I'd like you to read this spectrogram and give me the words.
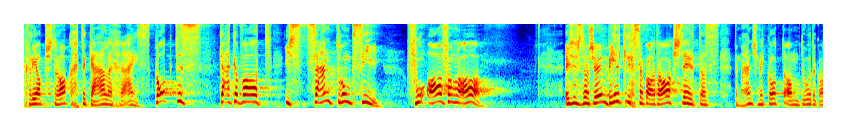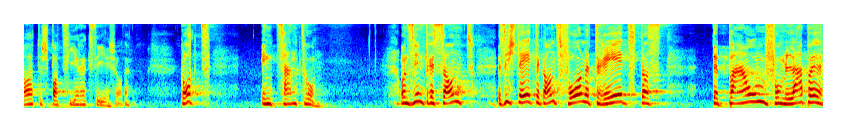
bisschen abstrakten gelben Kreis. Gottes Gegenwart ist das Zentrum von Anfang an. Es ist so schön bildlich sogar dargestellt, dass der Mensch mit Gott am durch den Garten spazieren war, oder? Gott im Zentrum. Und es ist interessant, es ist dort ganz vorne dreht, dass der Baum vom Leben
